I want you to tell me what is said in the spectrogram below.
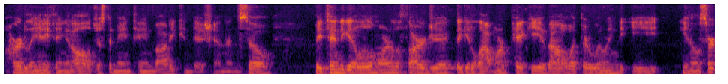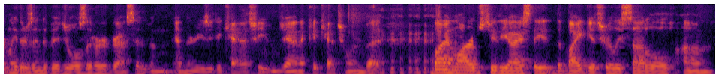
hardly anything at all just to maintain body condition. And so they tend to get a little more lethargic. They get a lot more picky about what they're willing to eat. You know, certainly there's individuals that are aggressive and, and they're easy to catch. Even Janet could catch one, but by and large, through the ice, they, the bite gets really subtle. Um,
